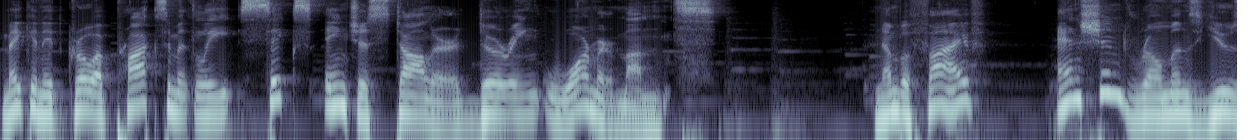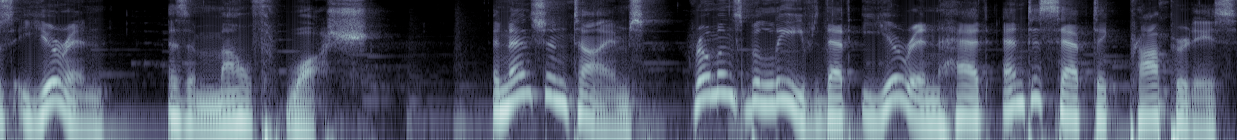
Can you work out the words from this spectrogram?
making it grow approximately 6 inches taller during warmer months. Number 5. Ancient Romans used urine as a mouthwash. In ancient times, Romans believed that urine had antiseptic properties,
